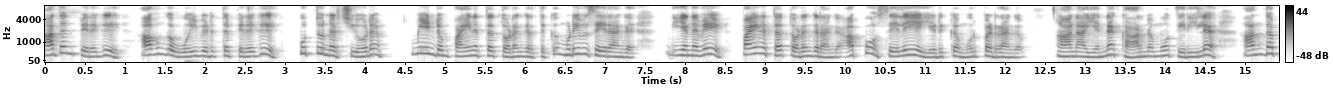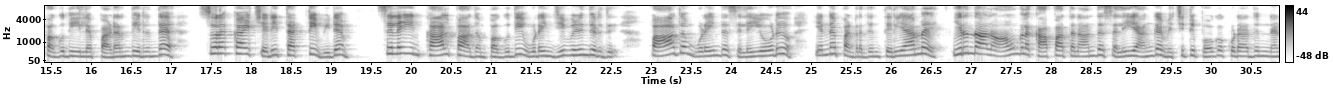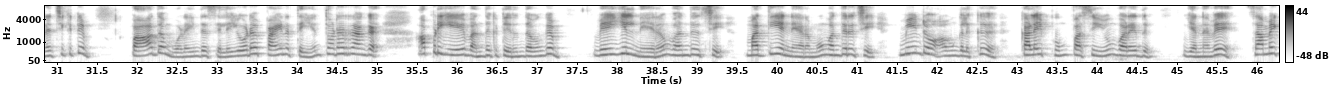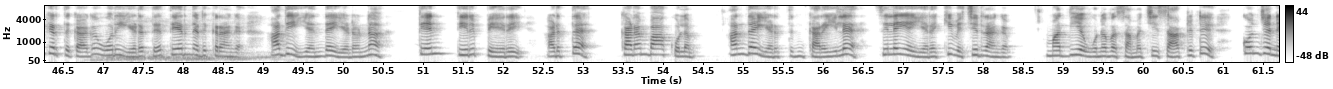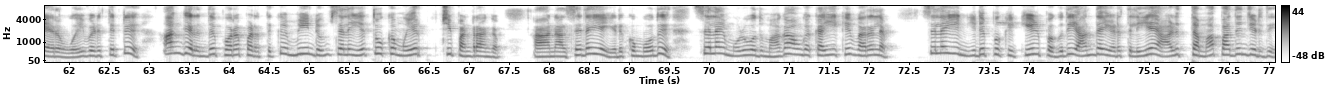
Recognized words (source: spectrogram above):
அதன் பிறகு அவங்க ஓய்வெடுத்த பிறகு புத்துணர்ச்சியோட மீண்டும் பயணத்தை தொடங்கிறதுக்கு முடிவு செய்கிறாங்க எனவே பயணத்தை தொடங்குறாங்க. அப்போ சிலையை எடுக்க முற்படுறாங்க. ஆனால் என்ன காரணமோ தெரியல. அந்த பகுதியில் படர்ந்திருந்த சுரக்காய் செடி தட்டி விட சிலையின் கால் பாதம் பகுதி உடைஞ்சி விழுந்துடுது. பாதம் உடைந்த சிலையோடு என்ன பண்ணுறதுன்னு தெரியாமல் இருந்தாலும் அவங்கள காப்பாற்றின அந்த சிலையை அங்கே வச்சுட்டு போகக்கூடாதுன்னு நினச்சிக்கிட்டு பாதம் உடைந்த சிலையோட பயணத்தையும் தொடர்றாங்க. அப்படியே வந்துக்கிட்டு இருந்தவங்க வெயில் நேரம் வந்துச்சு மத்திய நேரமும் வந்துருச்சு. மீண்டும் அவங்களுக்கு களைப்பும் பசியும் வருது எனவே சமைக்கிறதுக்காக ஒரு இடத்தை தேர்ந்தெடுக்கிறாங்க. அது எந்த இடம்னா தென் திருப்பேரை அடுத்த கடம்பாக்குளம். அந்த இடத்தின் கரையில் சிலையை இறக்கி வச்சிடுறாங்க. மதிய உணவை சமைச்சு சாப்பிட்டுட்டு கொஞ்ச நேரம் ஓய்வெடுத்துட்டு அங்கிருந்து புறப்படுறதுக்கு மீண்டும் சிலையை தூக்க முயற்சி பண்ணுறாங்க ஆனால் சிலையை எடுக்கும்போது சிலை முழுவதுமாக அவங்க கைக்கு வரலை. சிலையின் இடுப்புக்கு கீழ்ப்பகுதி அந்த இடத்துலையே அழுத்தமாக பதிஞ்சிடுது.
